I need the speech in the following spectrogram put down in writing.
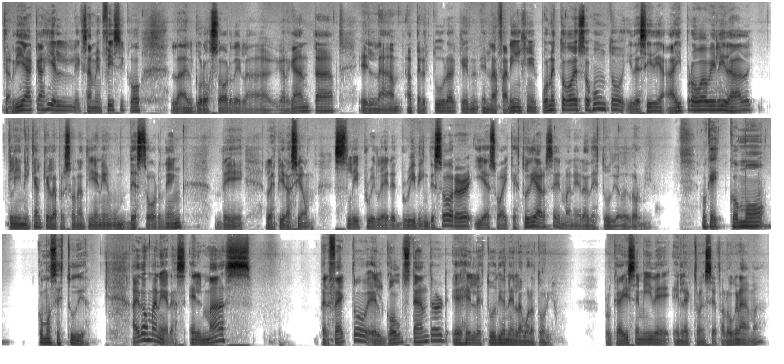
cardíacas y el examen físico, el grosor de la garganta, la apertura que en, la faringe, pone todo eso junto y decide, hay probabilidad clínica que la persona tiene un desorden de respiración, sleep related breathing disorder, y eso hay que estudiarse en manera de estudio de dormir. Ok, ¿cómo, cómo se estudia? Hay dos maneras. El más perfecto, el gold standard es el estudio en el laboratorio, porque ahí se mide electroencefalograma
